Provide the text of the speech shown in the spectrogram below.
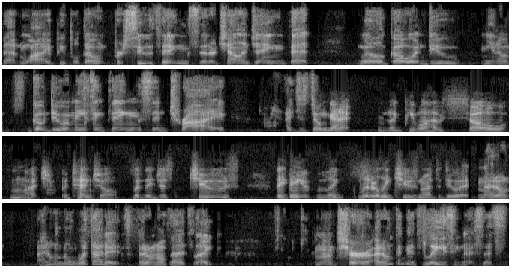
that why people don't pursue things that are challenging that will go and do, you know, go do amazing things and try. I just don't get it. Like people have so much potential, but they just choose they they like literally choose not to do it. And I don't I don't know what that is. I don't know if that's like I'm not sure. I don't think it's laziness. That's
